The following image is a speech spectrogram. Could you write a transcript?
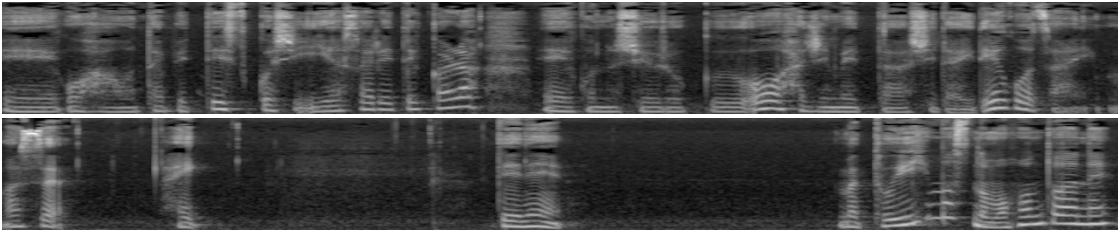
えー、ご飯を食べて少し癒されてから、えー、この収録を始めた次第でございます。はい。でねまあ、と言いますのも本当はね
